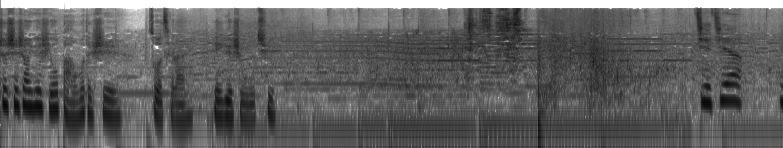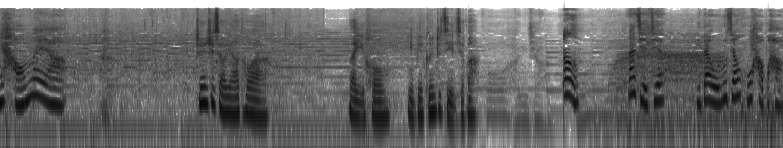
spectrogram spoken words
这世上越是有把握的事，做起来便越是无趣。姐姐，你好美啊！真是小丫头啊！那以后你便跟着姐姐吧。嗯，那姐姐，你带我入江湖好不好？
